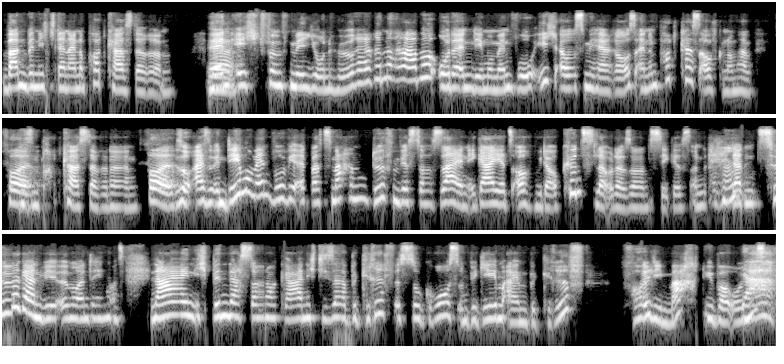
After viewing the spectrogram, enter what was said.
wann bin ich denn eine Podcasterin? wenn ja. ich fünf Millionen Hörerinnen habe oder in dem Moment, wo ich aus mir heraus einen Podcast aufgenommen habe. Voll. Sind Podcasterinnen. Voll. So, also in dem Moment, wo wir etwas machen, dürfen wir es doch sein. Egal jetzt auch wieder auch Künstler oder sonstiges. Und mhm. dann zögern wir immer und denken uns, nein, ich bin das doch noch gar nicht. Dieser Begriff ist so groß und wir geben einem Begriff voll die Macht über uns. Ja.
